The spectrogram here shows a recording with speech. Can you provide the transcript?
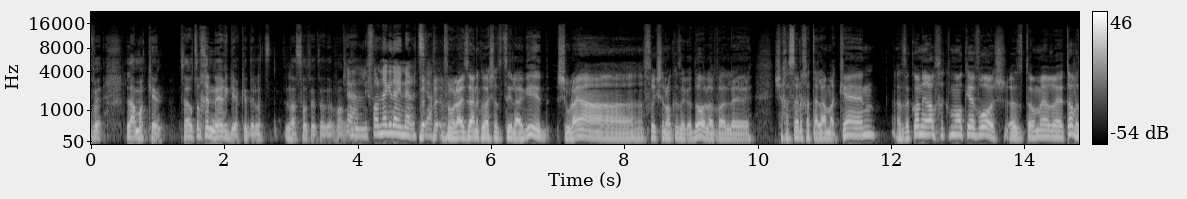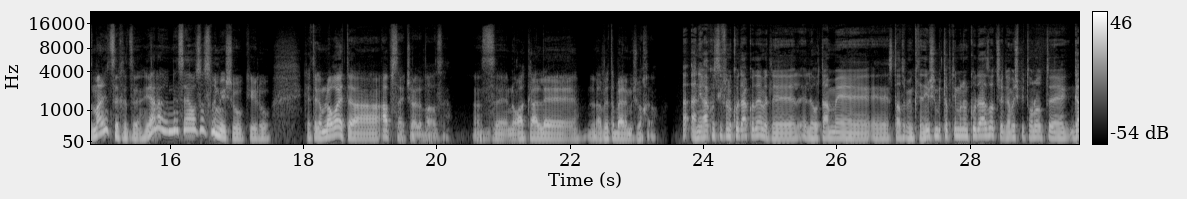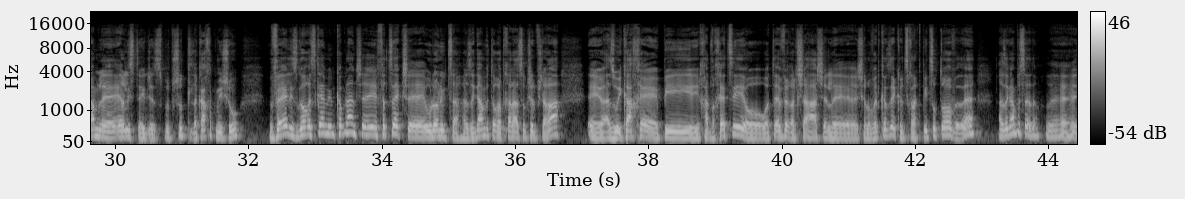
ולמה כן? בסדר, צריך אנרגיה כדי לצ... לעשות את הדבר הזה. כן, לפעול נגד האינרציה. ו- ו- ואולי זה הנקודה שרציתי להגיד, שאולי ה friction לא כזה גדול, אבל אה, שחסר לך את הלמה כן, אז הכל נראה לך כמו כאב ראש, אז אתה אומר, "אה, טוב, אז מה אני צריך את זה? יאללה, אני אעשה outsource למישהו, כאילו, כי אתה גם לא רואה את ה upside של הדבר הזה. אז אה, נורא קל אה, להעביר את הבעיה למישהו אחר. אני רק אוסיף לנקודה הקודמת לאותם אה, אה, סטארט-אפים קטנים שמתלבטים על הנקודה הזאת שגם יש פתרונות אה, גם ל-early stages ופשוט לקחת מישהו ולסגור הסכם עם קבלן שיפצה כשהוא לא נמצא אז זה גם בתור התחלה סוג של פשרה אז הוא ייקח פי אחד וחצי או whatever על שעה של, של עובד כזה כי הוא צריך להקפיץ אותו וזה אז זה גם בסדר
